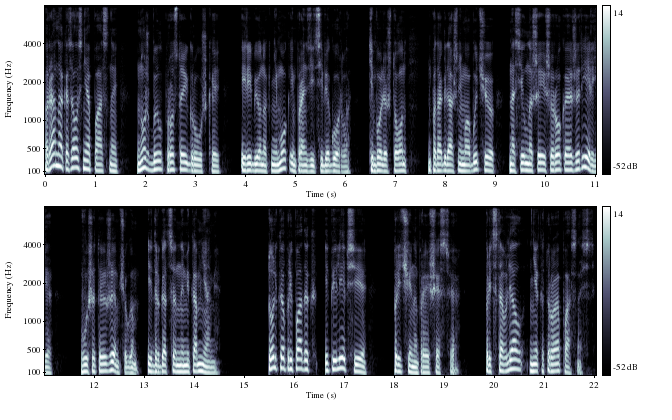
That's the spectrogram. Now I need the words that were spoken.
Рана оказалась не опасной, нож был просто игрушкой, и ребенок не мог им пронзить себе горло, тем более что он, по тогдашнему обычаю, носил на шее широкое ожерелье, вышитое жемчугом и драгоценными камнями. Только припадок эпилепсии, причина происшествия, представлял некоторую опасность.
